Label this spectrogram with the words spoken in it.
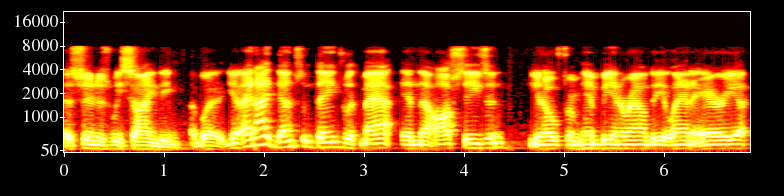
as soon as we signed him. But you know, and I'd done some things with Matt in the off season. You know, from him being around the Atlanta area.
